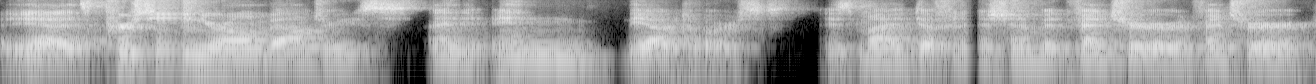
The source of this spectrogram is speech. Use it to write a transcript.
yeah, it's pushing your own boundaries in, in the outdoors is my definition of adventure adventurer.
